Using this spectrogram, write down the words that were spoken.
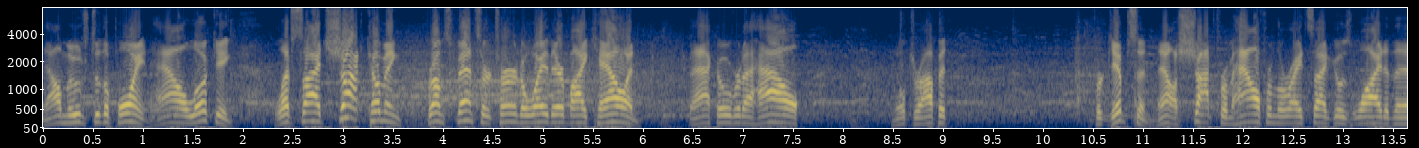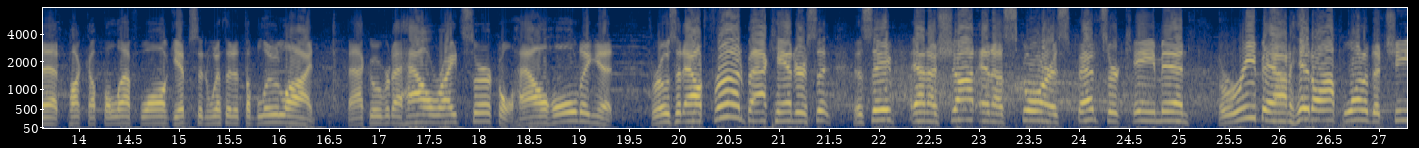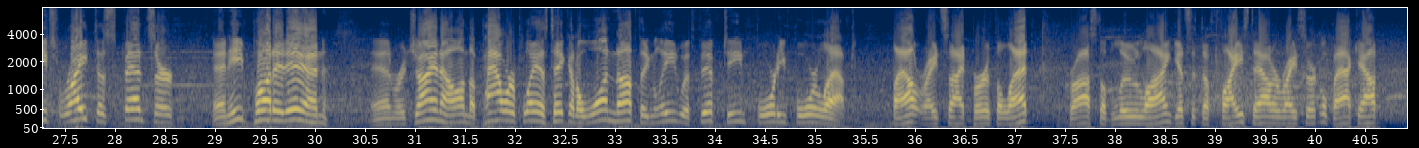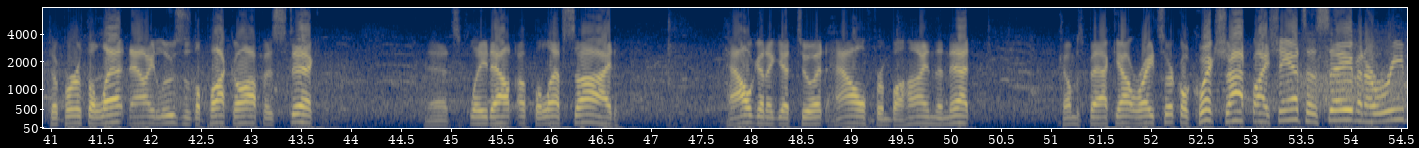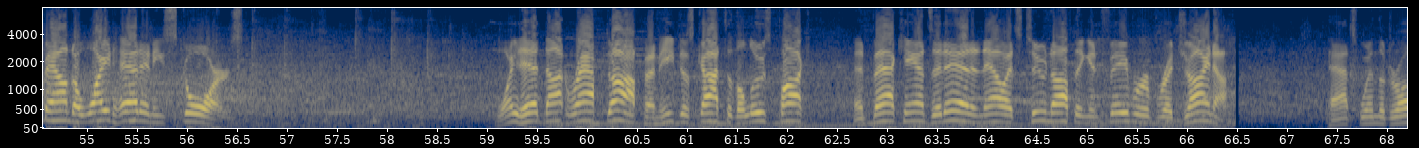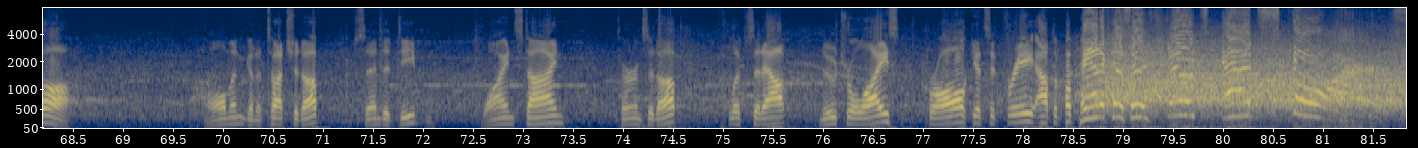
Now moves to the point. Hal looking. Left side shot coming from Spencer. Turned away there by Cowan. Back over to Howell. He'll drop it for Gibson. Now a shot from Howell from the right side goes wide of the net. Puck up the left wall. Gibson with it at the blue line. Back over to Howell, right circle. Howell holding it. Throws it out front. Backhander a save and a shot and a score as Spencer came in. Rebound hit off one of the Chiefs right to Spencer, and he put it in. And Regina on the power play has taken a 1 0 lead with 15.44 left. Out right side, Berthollet. Across the blue line, gets it to Feist, outer right circle, back out to Berthollet. Now he loses the puck off his stick. And it's played out up the left side. Howell going to get to it. Howell from behind the net comes back out right circle. Quick shot by Chance, a save and a rebound to Whitehead, and he scores. Whitehead not wrapped up, and he just got to the loose puck and backhands it in, and now it's 2 0 in favor of Regina. Pats win the draw. Allman going to touch it up, send it deep. Weinstein turns it up, flips it out Neutral ice. Crawl gets it free. Out to Paupanekis who shoots and scores!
